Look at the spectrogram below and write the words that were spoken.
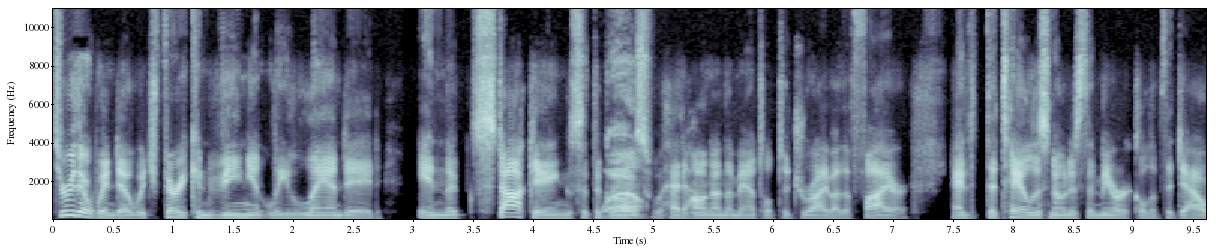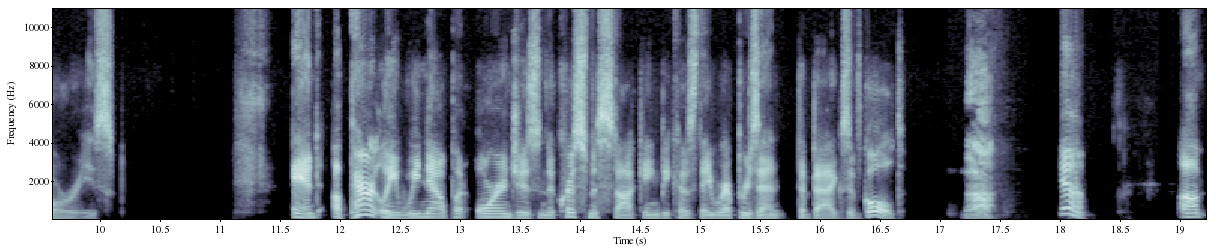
through their window which very conveniently landed in the stockings that the wow. girls had hung on the mantle to dry by the fire. And the tale is known as the miracle of the dowries and apparently, we now put oranges in the Christmas stocking because they represent the bags of gold. Ah. Yeah. Um,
